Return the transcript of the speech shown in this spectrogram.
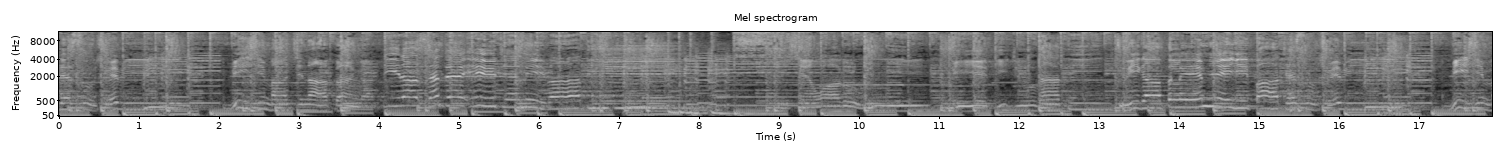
တဲ့ဆုရွှဲပြီးမိရှင်မကျင်နာပန်းကတီရာဆက်တဲ့အေးချမ်းနေပါသည်ရှင်ဝါကိုဝီမိရဲ့ဒီကျူသာတီကျွေကပလဲမြင့်ရီပါတဲ့ဆုရွှဲပြီးမိရှင်မ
